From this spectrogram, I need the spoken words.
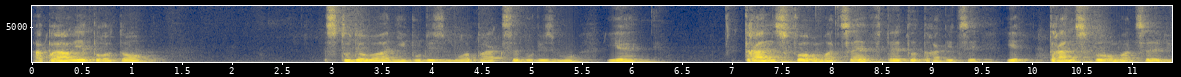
A právě proto studování buddhismu a praxe buddhismu je transformace v této tradici, je transformace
